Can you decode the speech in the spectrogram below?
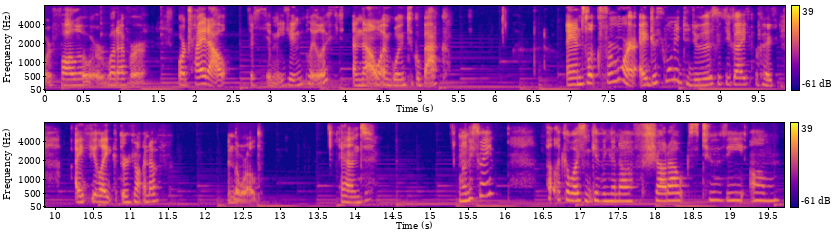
or follow or whatever, or try it out. It's an amazing playlist. And now I'm going to go back and look for more. I just wanted to do this with you guys because I feel like there's not enough in the world. And honestly, felt like I wasn't giving enough shout outs to the um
